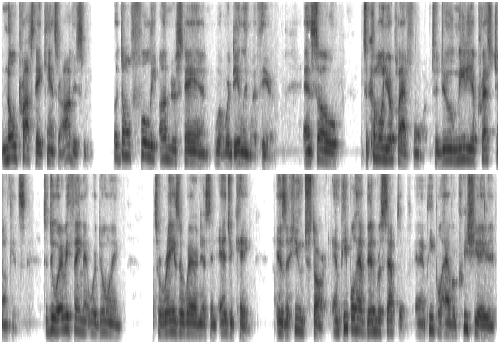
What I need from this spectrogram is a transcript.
know prostate cancer, obviously, but don't fully understand what we're dealing with here. And so to come on your platform, to do media press junkets, to do everything that we're doing to raise awareness and educate is a huge start. And people have been receptive and people have appreciated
